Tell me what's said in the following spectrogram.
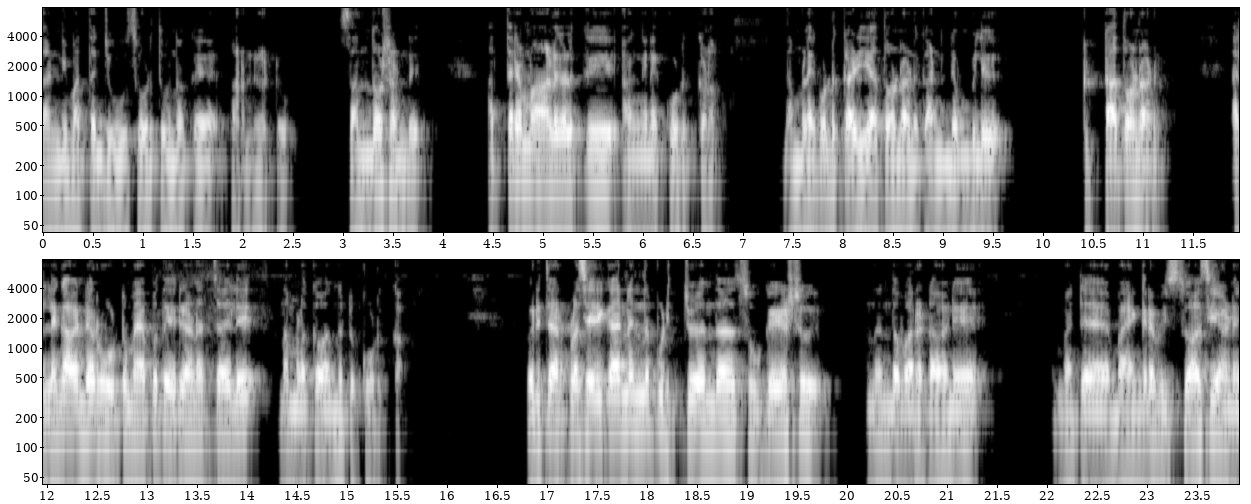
തണ്ണിമത്തൻ ജ്യൂസ് കൊടുത്തു എന്നൊക്കെ പറഞ്ഞു കേട്ടു. സന്തോഷമുണ്ട്. അത്തരം ആളുകൾക്ക് അങ്ങനെ കൊടുക്കണം. നമ്മളെ കൊണ്ട് കഴിയാത്തതുകൊണ്ടാണ് കണ്ണിന്റെ മുമ്പിൽ കിട്ടാത്തതുകൊണ്ടാണ് അല്ലെങ്കിൽ അവന്റെ റൂട്ട് മാപ്പ് തരികയാണെന്ന് വെച്ചാൽ നമ്മളൊക്കെ വന്നിട്ട് കൊടുക്കാം. ഒരു ചെർപ്പളശ്ശേരിക്കാരൻ ഇന്ന് പിടിച്ചു. എന്താ സുകേഷ് എന്താ പറയട്ടെ? അവന് മറ്റേ ഭയങ്കര വിശ്വാസിയാണ്.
